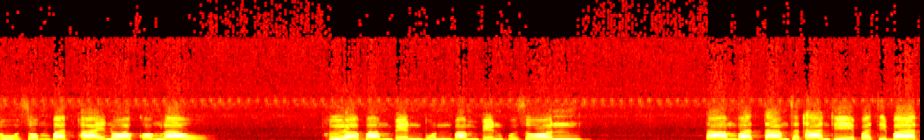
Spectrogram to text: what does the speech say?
ถุสมบัติภายนอกของเรา เพื่อบำเพ็ญบุญบำเพ็ญกุศล ตามวัดตามสถานที่ปฏิบัติ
